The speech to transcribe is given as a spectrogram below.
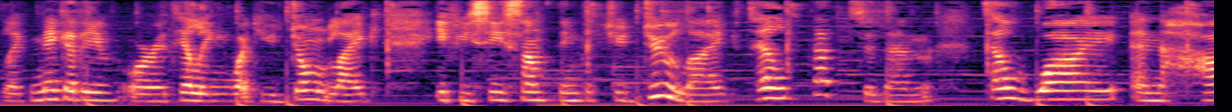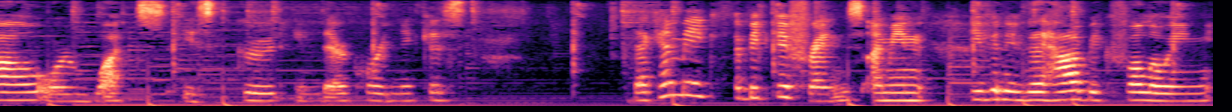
like negative or telling what you don't like, if you see something that you do like, tell that to them. Tell why and how or what is good in their because that can make a big difference. I mean, even if they have a big following,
